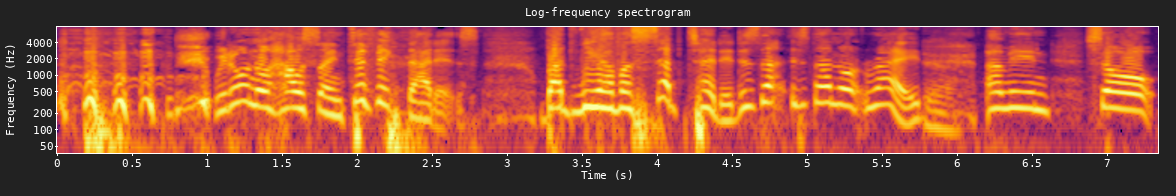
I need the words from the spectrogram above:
we don't know how scientific that is, but we have accepted it. Is that is that not right? Yeah. I mean, so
